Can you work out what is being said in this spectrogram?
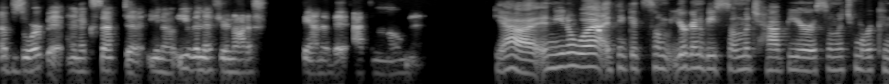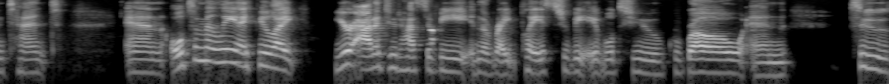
absorb it and accept it you know even if you're not a fan of it at the moment. Yeah and you know what? I think it's some you're going to be so much happier so much more content. And ultimately i feel like your attitude has to be in the right place to be able to grow and to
